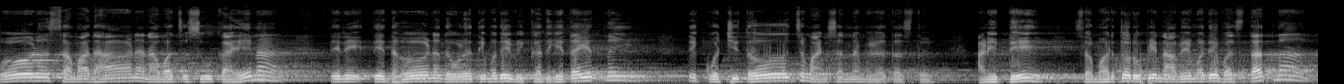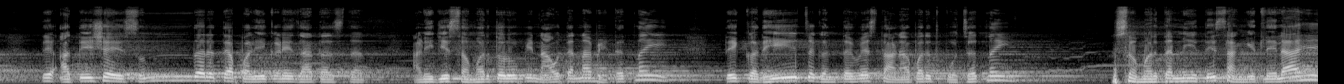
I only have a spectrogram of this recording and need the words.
पण समाधान नावाचं सुख आहे ना त्याने ते धन दौलतीमध्ये विकत घेता येत नाही. ते क्वचितच माणसांना मिळत असतं. आणि ते समर्थरूपी नावेमध्ये बसतात ना ते अतिशय सुंदर त्या पलीकडे जात असतात. आणि जे समर्थरूपी नाव त्यांना भेटत नाही ते कधीच गंतव्यस्थानापर्यंत पोचत नाही. समर्थांनी ते सांगितलेलं आहे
